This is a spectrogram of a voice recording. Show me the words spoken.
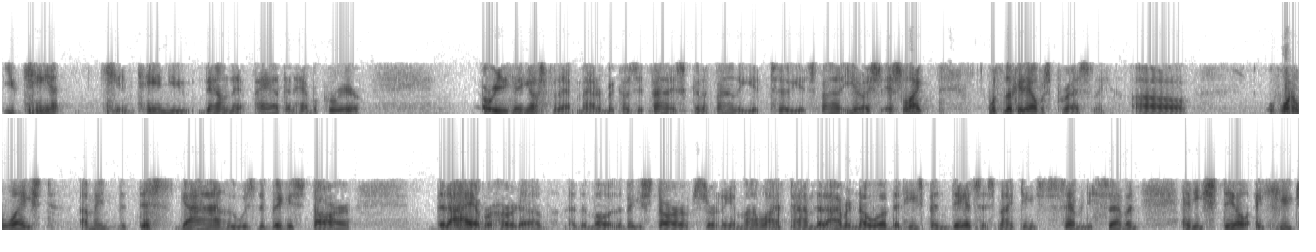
You can't continue down that path and have a career or anything else for that matter because it finally, it's going to finally get to you. It's finally, you know, it's, it's like look at Elvis Presley. Uh, what a waste. I mean, this guy who was the biggest star that I ever heard of, uh, the mo- the biggest star certainly in my lifetime that I ever know of, that he's been dead since 1977, and he's still a huge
